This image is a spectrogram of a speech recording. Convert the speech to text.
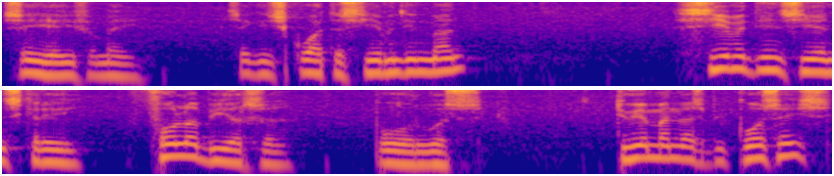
Sê jy vir my. Sê die squad is 17 man. 17 seuns kry volle beurse Porus. Twee man was by Koshuis,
